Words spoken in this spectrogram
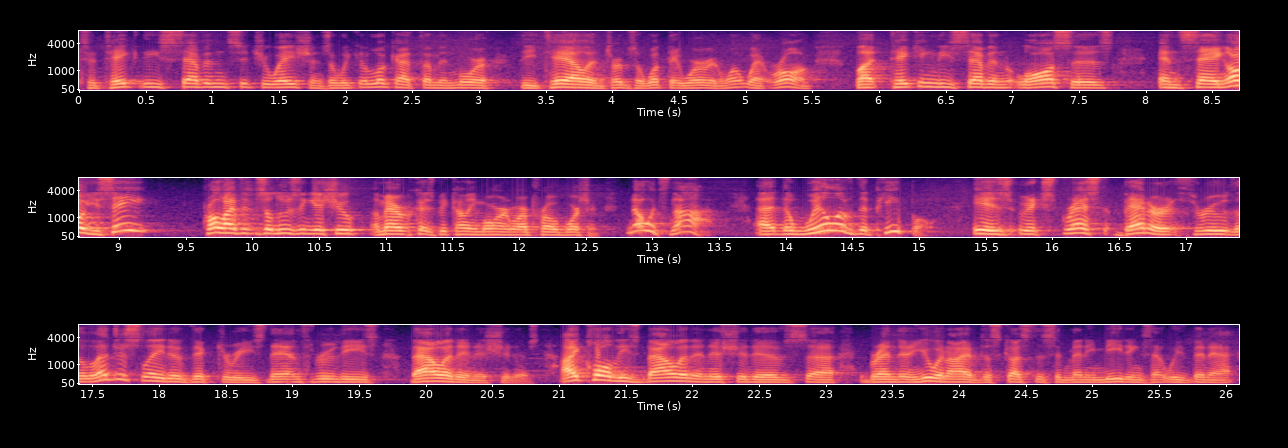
to take these seven situations, and we can look at them in more detail in terms of what they were and what went wrong. But taking these seven losses and saying, oh, you see, pro life is a losing issue, America is becoming more and more pro abortion. No, it's not. Uh, the will of the people is expressed better through the legislative victories than through these ballot initiatives. I call these ballot initiatives, uh, Brendan, you and I have discussed this in many meetings that we've been at.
